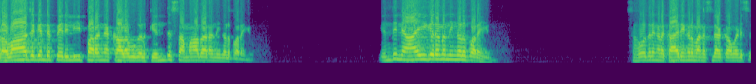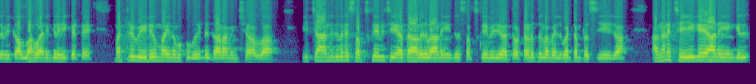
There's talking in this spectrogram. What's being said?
പ്രവാചകന്റെ പേരിൽ ഈ പറഞ്ഞ കളവുകൾക്ക് എന്ത് സമാധാനം നിങ്ങൾ പറയും? എന്ത് ന്യായീകരണം നിങ്ങൾ പറയും? സഹോദരങ്ങളെ കാര്യങ്ങൾ മനസ്സിലാക്കാൻ വേണ്ടി ശ്രമിക്കുക. അള്ളാഹു അനുഗ്രഹിക്കട്ടെ. മറ്റൊരു വീഡിയോയുമായി നമുക്ക് വീണ്ടും കാണാം ഇൻഷാ അള്ളാ ഈ ചാനൽ ഇതുവരെ സബ്സ്ക്രൈബ് ചെയ്യാത്ത ആളുകളാണെങ്കിൽ സബ്സ്ക്രൈബ് ചെയ്യുക. തൊട്ടടുത്തുള്ള ബെൽബട്ടൺ പ്രസ് ചെയ്യുക. അങ്ങനെ ചെയ്യുകയാണ് എങ്കിൽ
